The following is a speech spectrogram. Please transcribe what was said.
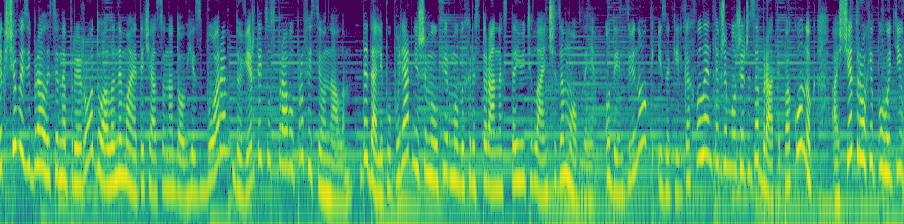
Якщо ви зібралися на природу, але не маєте часу на довгі збори, довірте цю справу професіоналам. Дедалі популярнішими у фірмових ресторанах стають ланчі замовлення. Один дзвінок, і за кілька хвилин ти вже можеш забрати пакунок, а ще трохи поготів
